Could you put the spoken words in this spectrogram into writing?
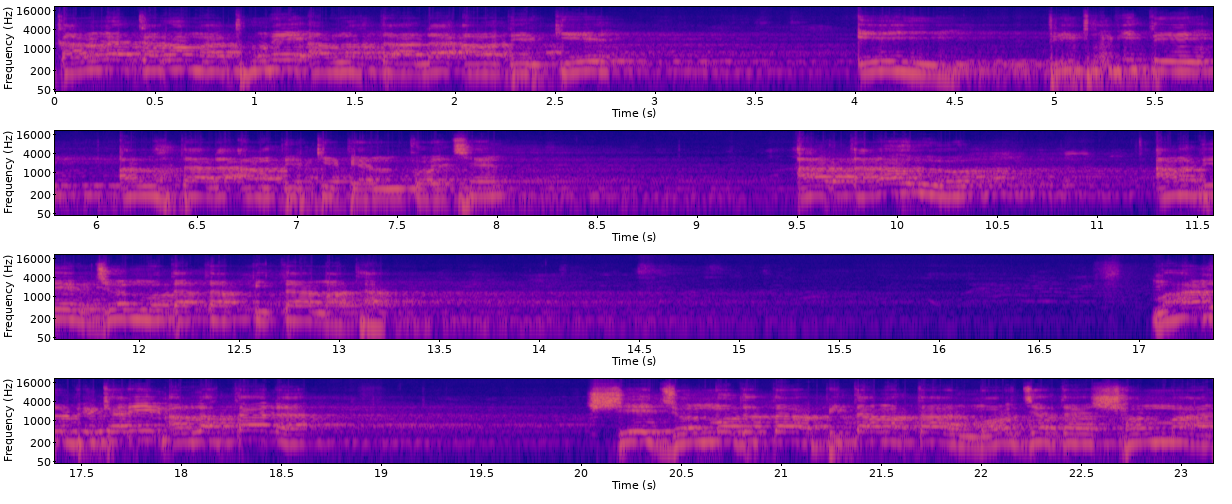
কারও না কারও মাধ্যমে আল্লাহ তাআলা আমাদেরকে এই পৃথিবীতে আল্লাহ তাআলা আমাদেরকে প্রেরণ করেছেন। আর তারা হলো আমাদের জন্মদাতা পিতা, মাতা। মহান রব্বে কারীম আল্লাহ তাআলা সে জন্মদাতা পিতা মাতার মর্যাদা, সম্মান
